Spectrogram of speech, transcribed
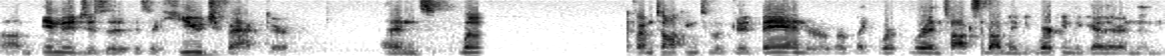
Um, image is a is a huge factor, and when if I'm talking to a good band or, or like we're, we're in talks about maybe working together and then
